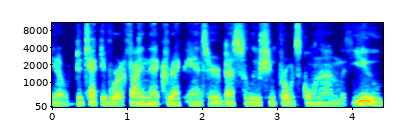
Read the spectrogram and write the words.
you know detective work find that correct answer best solution for what's going on with you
